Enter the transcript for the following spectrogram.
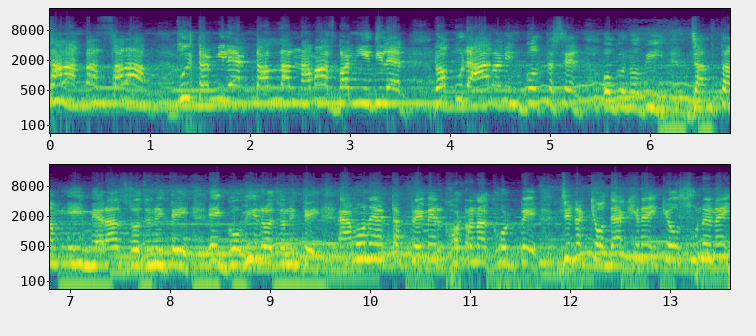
সালাম দুইটা মিলে একটা আল্লাহর নামাজ বানিয়ে দিলেন। বলতেছেন, ওগো নবী, জানতাম এই মেরাজ রজনীতে, এই গভীর রজনীতে এমন একটা প্রেমের ঘটনা ঘটবে, যেটা কেউ দেখে নাই, কেউ শুনে নাই,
